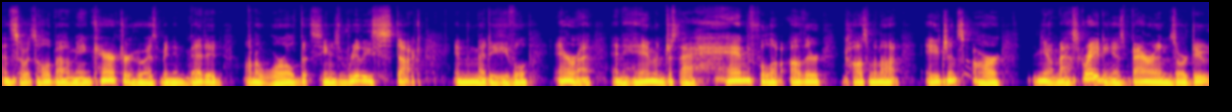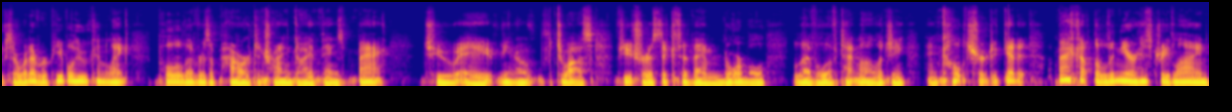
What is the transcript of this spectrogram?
And so it's all about a main character who has been embedded on a world that seems really stuck in the medieval era. And him and just a handful of other cosmonaut agents are, you know, masquerading as barons or dukes or whatever, people who can like pull the levers of power to try and guide things back to a, you know, to us, futuristic to them, normal level of technology and culture to get it back up the linear history line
